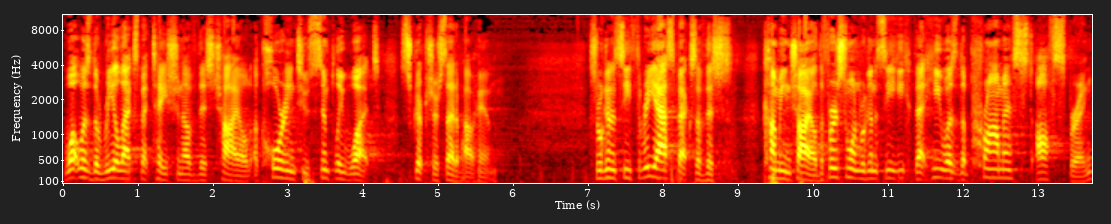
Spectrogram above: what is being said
what was the real expectation of this child according to simply what Scripture said about him. So we're going to see three aspects of this coming child. The first one, we're going to see that he was the promised offspring.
